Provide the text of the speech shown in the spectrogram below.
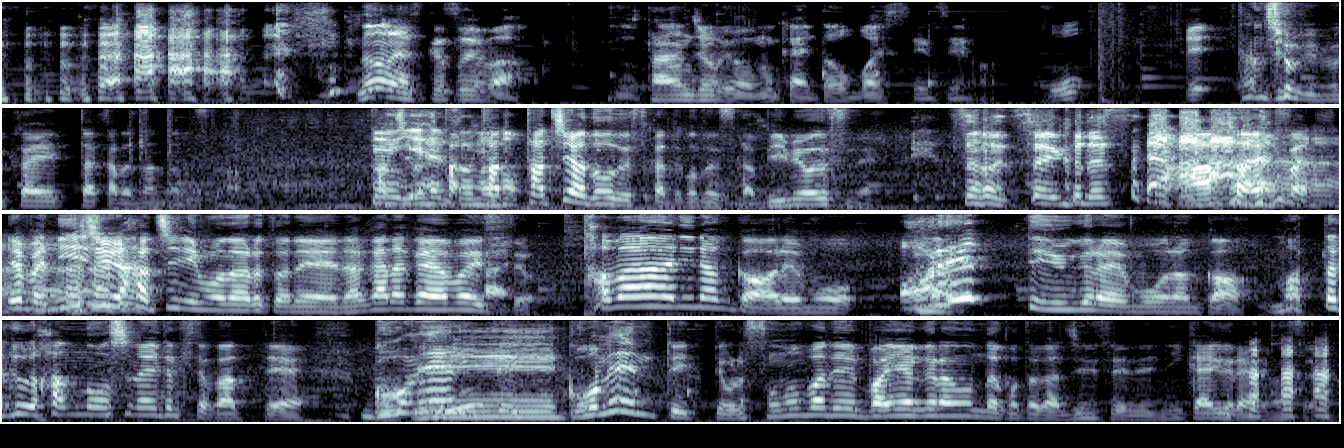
どうなんですかそういえば。誕生日を迎えた大橋先生は。お。え誕生日迎えたから何なんですか？立ちたいやそのた立ちはどうですかってことですか？微妙ですね。そうそういうことです。ああやっぱやっぱ28にもなるとねなかなかやばいっすよ、たまになんかあれもうあれ？っていうぐらいもうなんか全く反応しない時とかあってごめんって、へー。ごめんって言って俺その場でバイアグラ飲んだことが人生で2回ぐらいありますよ。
